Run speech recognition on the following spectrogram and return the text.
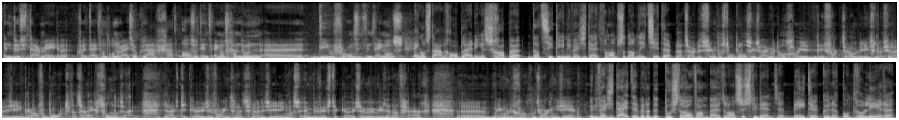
en dus daarmee de kwaliteit van het onderwijs ook laag gaat als we het in het Engels gaan doen. Uh, die hoeft voor ons niet in het Engels. Engelstalige opleidingen schrappen, dat ziet de Universiteit van Amsterdam niet zitten. Dat zou de simpelste oplossing zijn, maar dan gooi je de facto de internationalisering weer overboord. Dat zou echt zonde zijn. Juist die keuze voor internationalisering was een bewuste keuze. We willen dat graag, uh, maar je moet het gewoon goed organiseren. Universiteiten willen de toestroom van buitenlandse studenten beter kunnen controleren.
